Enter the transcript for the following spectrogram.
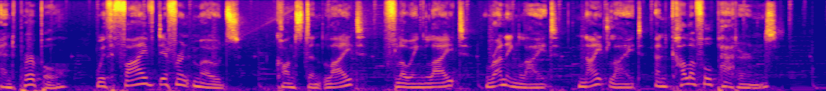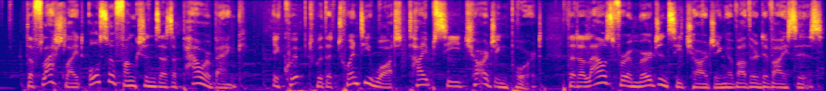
and purple, with five different modes constant light, flowing light, running light, night light, and colorful patterns. The flashlight also functions as a power bank, equipped with a 20 watt Type-C charging port that allows for emergency charging of other devices.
